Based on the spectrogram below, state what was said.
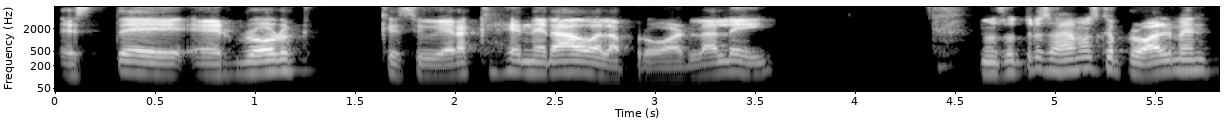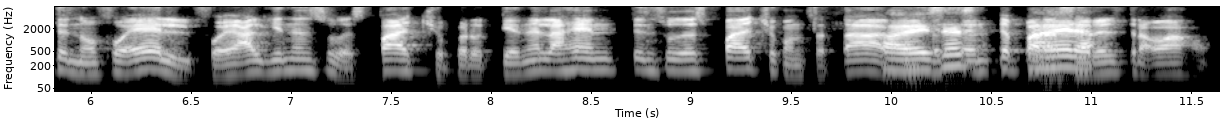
este error que se hubiera generado al aprobar la ley, nosotros sabemos que probablemente no fue él, fue alguien en su despacho, pero tiene la gente en su despacho contratada a competente para hacer el trabajo.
